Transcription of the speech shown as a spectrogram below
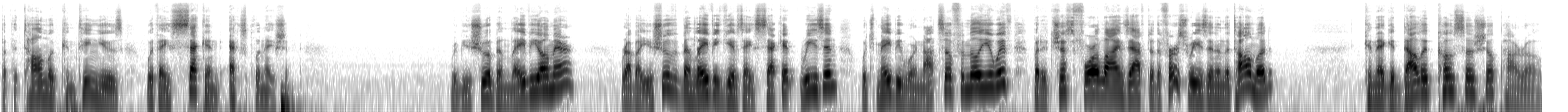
But the Talmud continues with a second explanation. Rabbi Yeshua ben Levi Omer, Rabbi Yeshua ben Levi gives a second reason, which maybe we're not so familiar with, but it's just four lines after the first reason in the Talmud. Keneged Dalit Koso Shel Paro.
